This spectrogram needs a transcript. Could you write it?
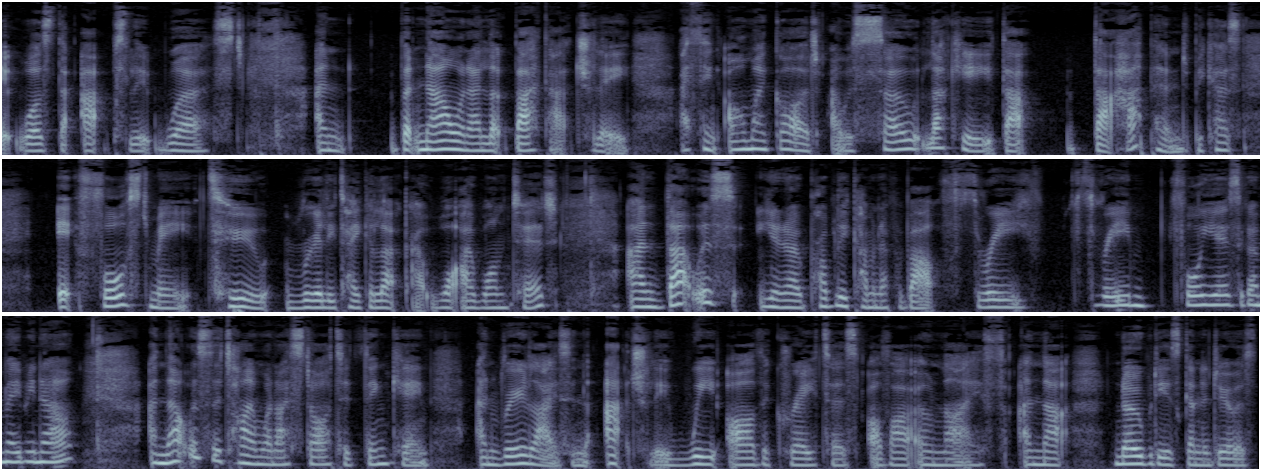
It was the absolute worst. And but now when I look back actually, I think, oh my God, I was so lucky that that happened because it forced me to really take a look at what I wanted. And that was, you know, probably coming up about three, three, four years ago, maybe now. And that was the time when I started thinking and realizing that actually we are the creators of our own life and that nobody is going to do us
